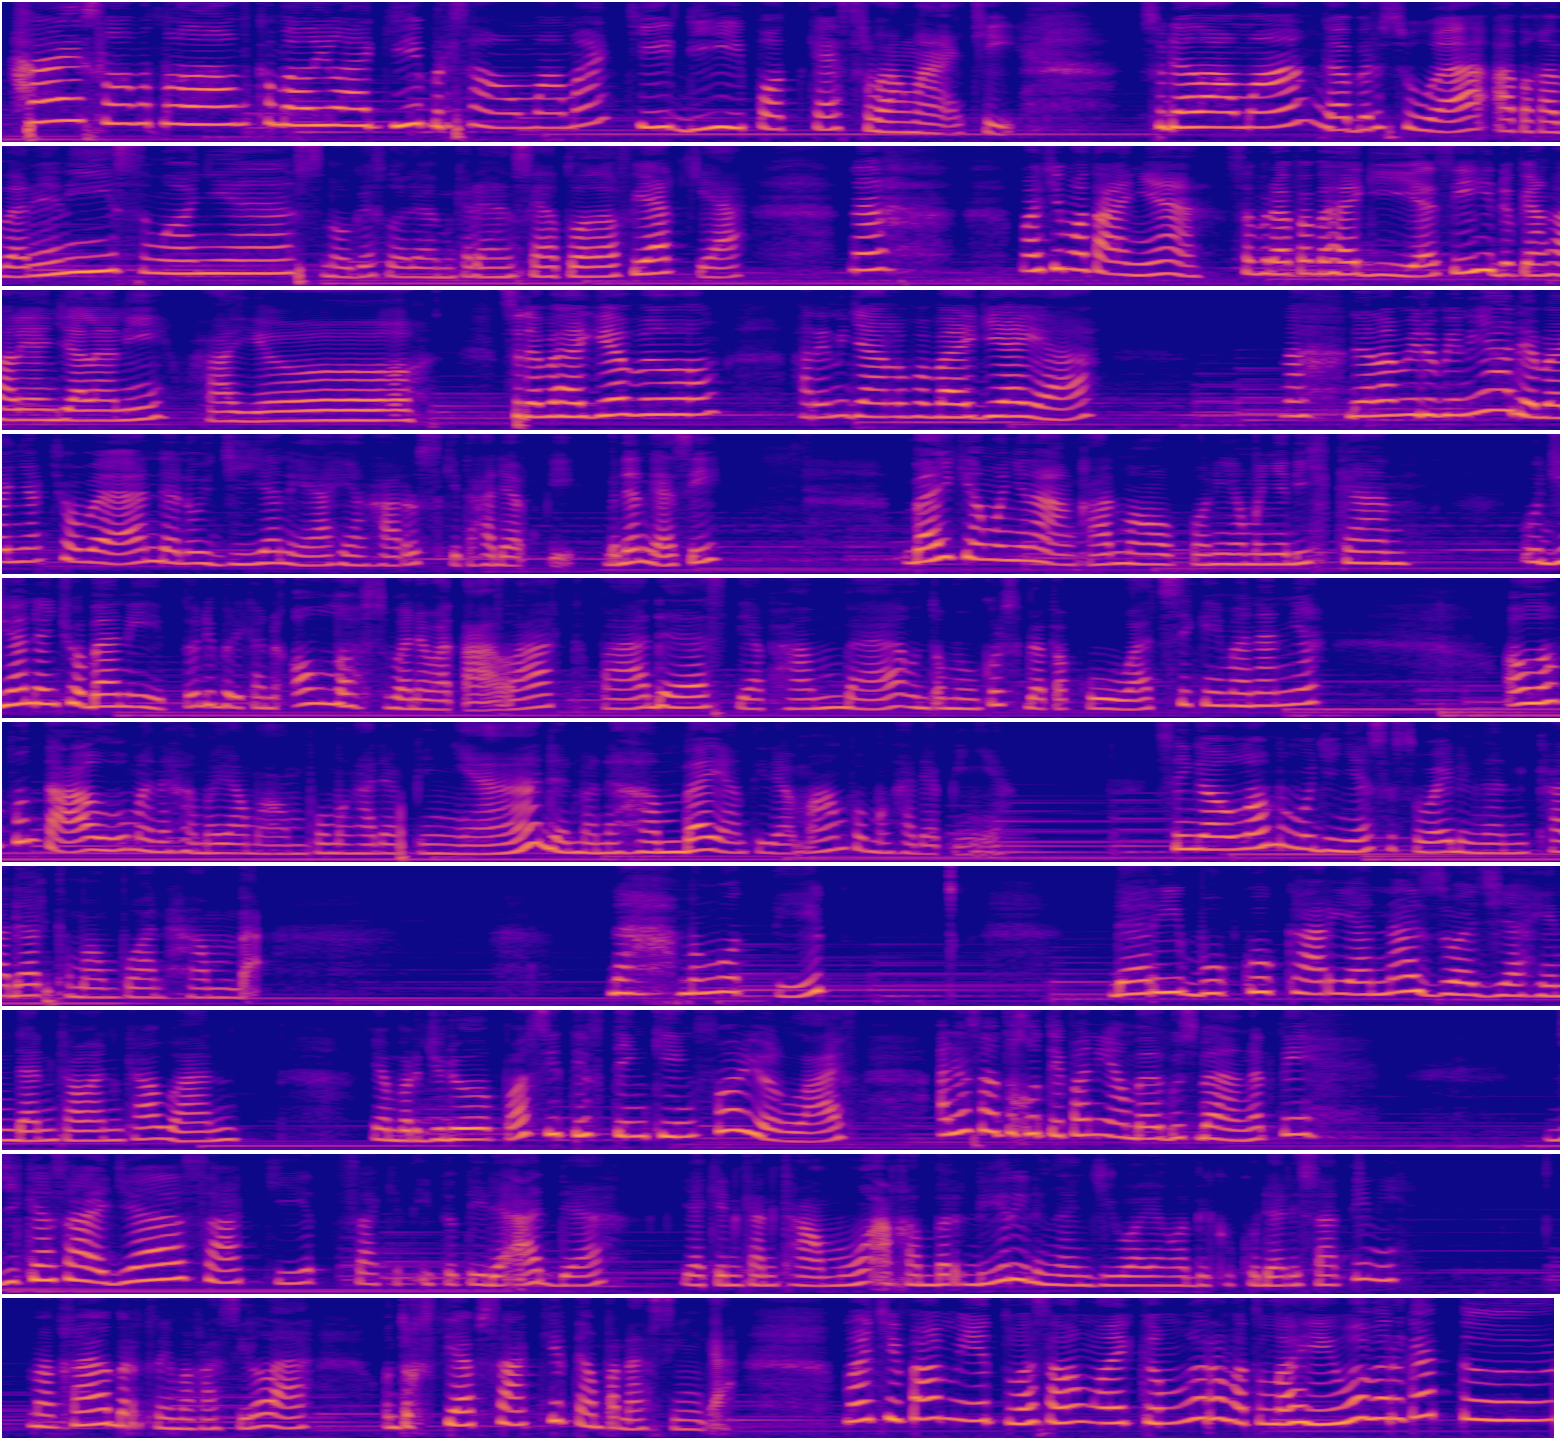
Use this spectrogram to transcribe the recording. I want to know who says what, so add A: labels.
A: Hai, selamat malam. Kembali lagi bersama Maci di podcast Ruang Maci. Sudah lama nggak bersua, apa kabarnya nih semuanya? Semoga selalu dalam keadaan sehat walafiat ya. Nah, Maci mau tanya, seberapa bahagia sih hidup yang kalian jalani? Hayo, sudah bahagia belum? Hari ini jangan lupa bahagia ya. Nah, dalam hidup ini ada banyak cobaan dan ujian ya yang harus kita hadapi. Bener gak sih? Baik yang menyenangkan maupun yang menyedihkan. Ujian dan cobaan itu diberikan Allah Subhanahu wa taala kepada setiap hamba untuk mengukur seberapa kuat sih keimanannya. Allah pun tahu mana hamba yang mampu menghadapinya dan mana hamba yang tidak mampu menghadapinya. Sehingga Allah mengujinya sesuai dengan kadar kemampuan hamba. Nah, mengutip dari buku karya Nazwa Jahin dan kawan-kawan yang berjudul Positive Thinking for Your Life, ada satu kutipan yang bagus banget nih. Jika saja sakit, sakit itu tidak ada, yakinkan kamu akan berdiri dengan jiwa yang lebih kukuh dari saat ini. Maka berterima kasihlah untuk setiap sakit yang pernah singgah. Maci pamit. Wassalamualaikum warahmatullahi wabarakatuh.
